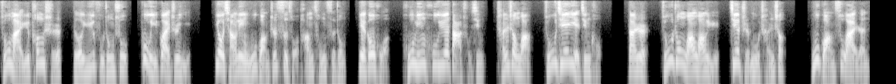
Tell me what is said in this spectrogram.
足买于烹食，得于腹中书，故以怪之矣。又强令吴广之次所旁从祠中，夜篝火，胡明呼曰：大楚兴。陈胜望。卒皆夜惊恐，旦日卒中王王宇皆指目陈胜。吴广素爱人，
